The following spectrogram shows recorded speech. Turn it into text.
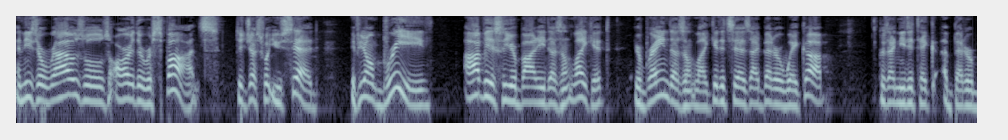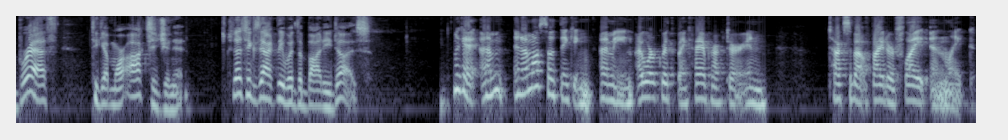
And these arousals are the response to just what you said. If you don't breathe, obviously your body doesn't like it. Your brain doesn't like it. It says, I better wake up because I need to take a better breath to get more oxygen in. So that's exactly what the body does. Okay, um, and I'm also thinking. I mean, I work with my chiropractor and talks about fight or flight and like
